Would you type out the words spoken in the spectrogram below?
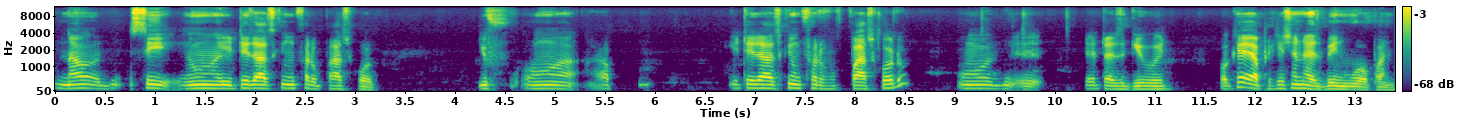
Now see uh, it is asking for a passcode if uh, it is asking for passcode uh, let us give it okay application has been opened.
